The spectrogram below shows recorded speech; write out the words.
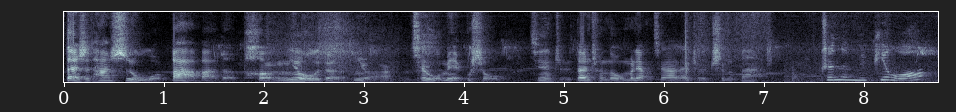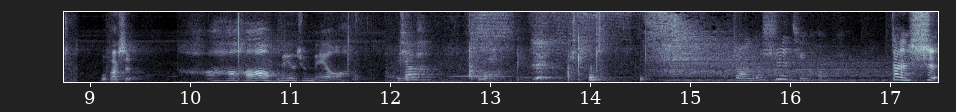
但是她是我爸爸的朋友的女儿，其实我们也不熟，今天只是单纯的我们两家来这儿吃个饭。真的没骗我？我发誓。好，好，好，没有就没有，回家吧。长得是挺好看，但是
